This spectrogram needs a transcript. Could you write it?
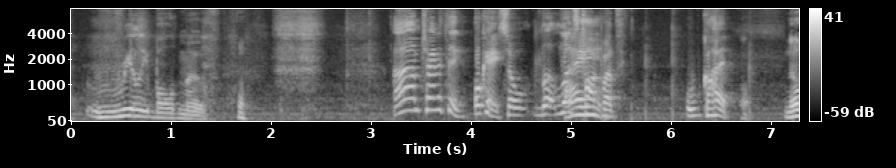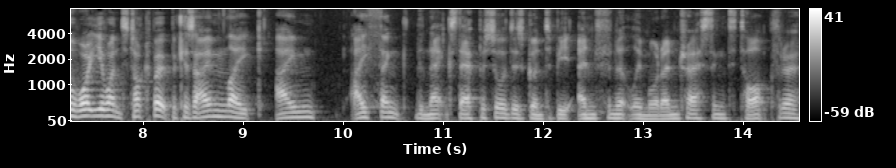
really bold move. I'm trying to think. Okay, so l- let's I- talk about. Oh, go ahead. No, what you want to talk about? Because I'm like, I'm. I think the next episode is going to be infinitely more interesting to talk through.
